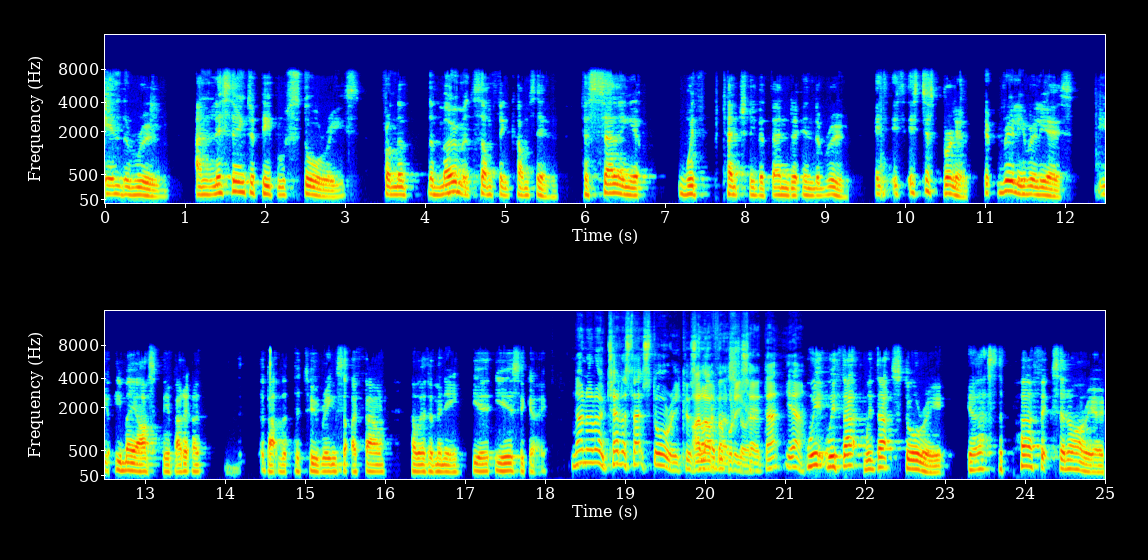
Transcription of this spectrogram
in the room and listening to people's stories from the, the moment something comes in to selling it with potentially the vendor in the room. It, it's it's just brilliant. It really, really is. You, you may ask me about it, uh, about the, the two rings that I found however many year, years ago. No, no, no. Tell us that story because I not love that everybody's story. heard that. Yeah. with, with that with that story, you know, that's the perfect scenario.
